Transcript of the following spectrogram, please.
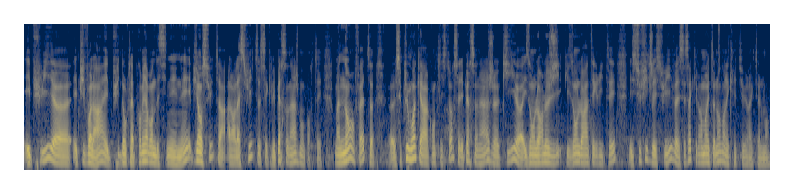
Et puis, et puis voilà. Et puis donc la première bande dessinée est née. Et puis ensuite, alors la suite, c'est que les personnages m'ont porté. Maintenant, en fait, c'est plus moi qui raconte l'histoire, c'est les personnages qui, ils ont leur logique, ils ont leur intégrité. Il suffit que je les suive. Et c'est ça qui est vraiment étonnant dans l'écriture actuellement.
